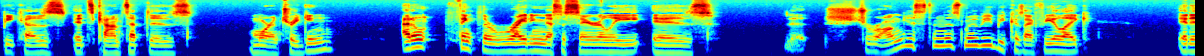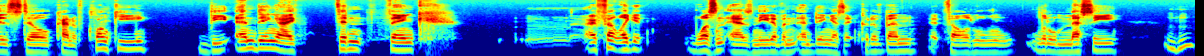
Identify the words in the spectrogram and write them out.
because its concept is more intriguing. I don't think the writing necessarily is the strongest in this movie because I feel like it is still kind of clunky. The ending, I didn't think. I felt like it wasn't as neat of an ending as it could have been. It felt a little little messy Mhm.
